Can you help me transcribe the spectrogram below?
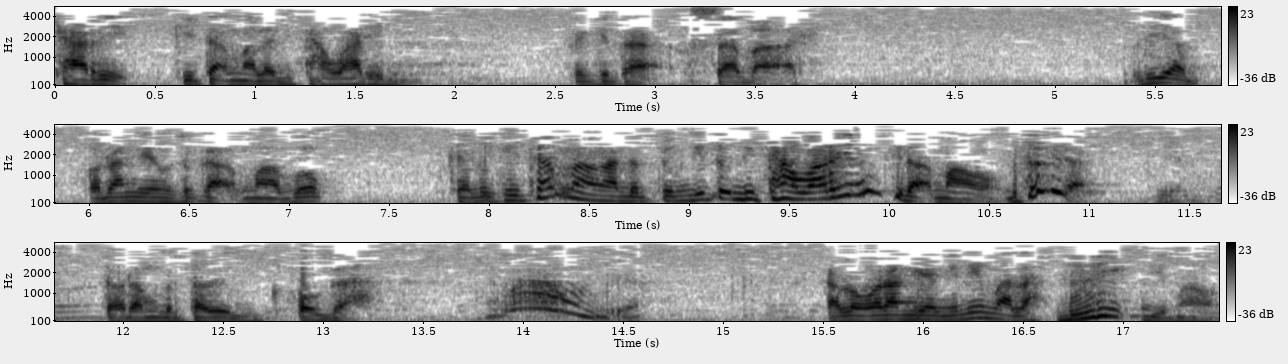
cari, kita malah ditawarin. Tapi kita sabar. Lihat orang yang suka mabok, kalau kita menghadapin gitu ditawarin tidak mau, betul tidak? Iya. Orang Betawi ogah, mau dia. Kalau orang yang ini malah beli dia mau,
